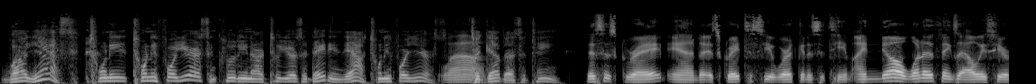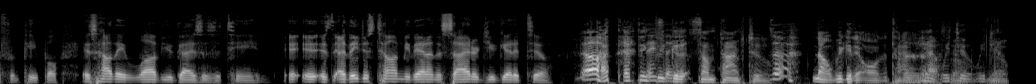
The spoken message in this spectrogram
Well, yes. 20, 24 years, including our two years of dating. Yeah, 24 years. Wow. Together as a team. This is great, and it's great to see you working as a team. I know one of the things I always hear from people is how they love you guys as a team. Is, are they just telling me that on the side, or do you get it too? No, I, I think we get it sometimes too. No, we get it all the time. Uh, yeah, we so, do. We do.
